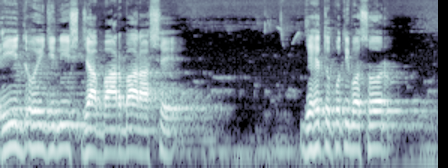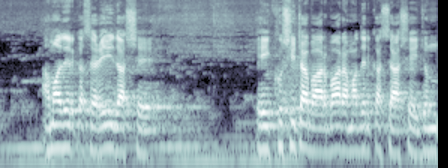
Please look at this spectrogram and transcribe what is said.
ঈদ ওই জিনিস যা বারবার আসে। যেহেতু প্রতি বছর আমাদের কাছে ঈদ আসে এই খুশিটা বারবার আমাদের কাছে আসে, এই জন্য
